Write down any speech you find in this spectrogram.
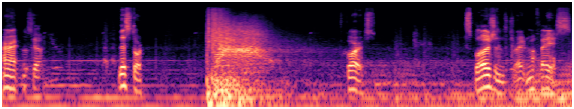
All right, let's go. This door. Of course. Explosions right in my face.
